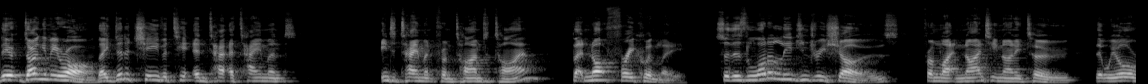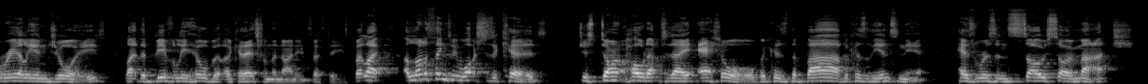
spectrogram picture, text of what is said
Don't get me wrong; they did achieve attainment, entertainment from time to time, but not frequently. So there's a lot of legendary shows from like 1992 that we all really enjoyed, like the Beverly Hillbillies. Okay, that's from the 1950s, but like a lot of things we watched as a kid just don't hold up today at all because the bar, because of the internet, has risen so so much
